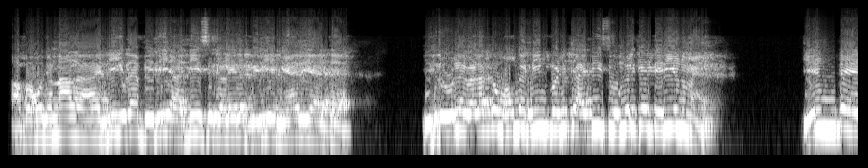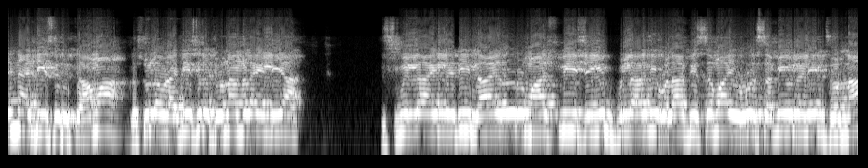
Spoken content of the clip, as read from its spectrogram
அப்ப அவங்க சொன்னாங்க நீங்க தான் பெரிய அதீசு கலையில பெரிய மேதையாட்ட. இதுல உள்ள விளக்கம் உங்க நீங்க படிச்ச அதீசு உங்களுக்கே தெரியணுமே. என்கிட்ட என்ன அதீஸ் இருக்கு? ஆமா ரசூல்லா ஒரு அதீஸ்ல சொன்னாங்களா இல்லையா? இஸ்மில்லா இல்லதி லாயதூர் மாஸ்மி செய்யும் பில்லாதி உலா பிசமாய் ஒரு சமீவுல் சொன்னா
